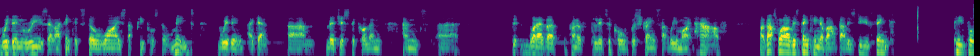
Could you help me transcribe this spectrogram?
within reason, I think it's still wise that people still meet within again um, logistical and and uh, whatever kind of political restraints that we might have. But that's what I was thinking about. That is, do you think people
